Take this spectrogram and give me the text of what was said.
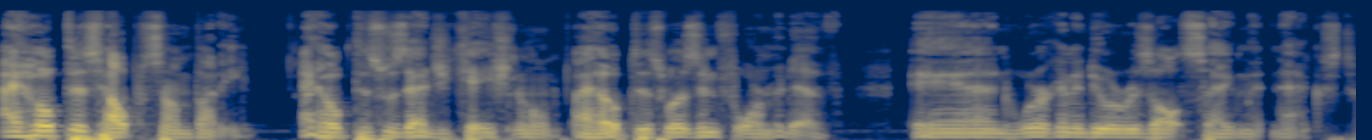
I hope this helped somebody. I hope this was educational. I hope this was informative. And we're going to do a result segment next.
